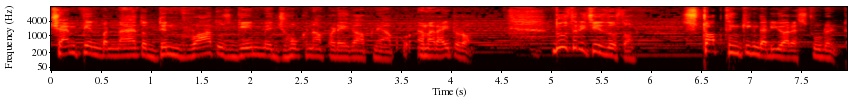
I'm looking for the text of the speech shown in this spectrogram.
चैंपियन बनना है तो दिन रात उस गेम में झोंकना पड़ेगा अपने आप को। एम आई राइट रॉन्ग दूसरी चीज़, दोस्तों stop thinking that you are a student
